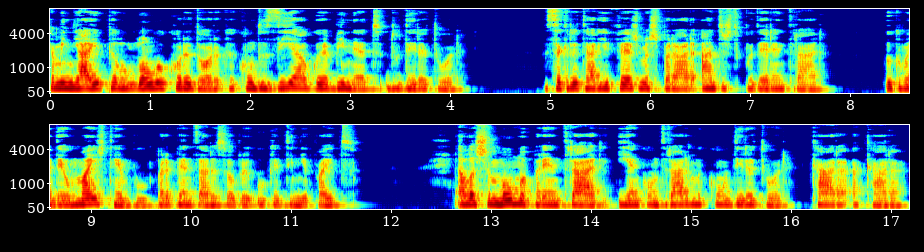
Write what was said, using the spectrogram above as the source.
Caminhei pelo longo corredor que conduzia ao gabinete do diretor. A secretária fez-me esperar antes de poder entrar, o que me deu mais tempo para pensar sobre o que tinha feito. Ela chamou-me para entrar e encontrar-me com o diretor, cara a cara.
